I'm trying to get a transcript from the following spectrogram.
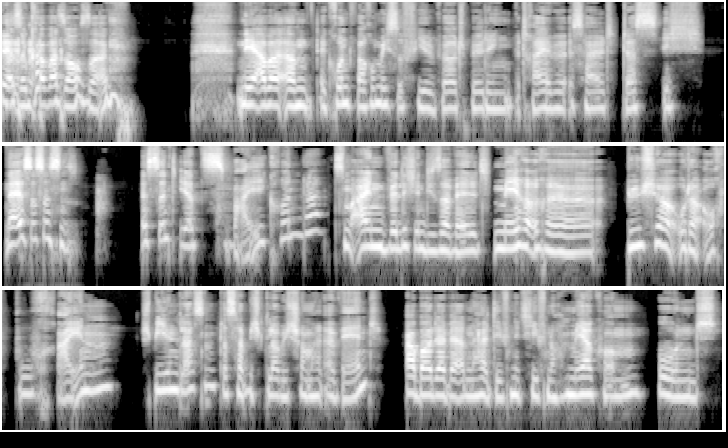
ja, so kann man es auch sagen. Nee, aber ähm, der Grund, warum ich so viel Worldbuilding betreibe, ist halt, dass ich. Na, es ist es, es sind eher zwei Gründe. Zum einen will ich in dieser Welt mehrere Bücher oder auch Buchreihen spielen lassen. Das habe ich, glaube ich, schon mal erwähnt. Aber da werden halt definitiv noch mehr kommen. Und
